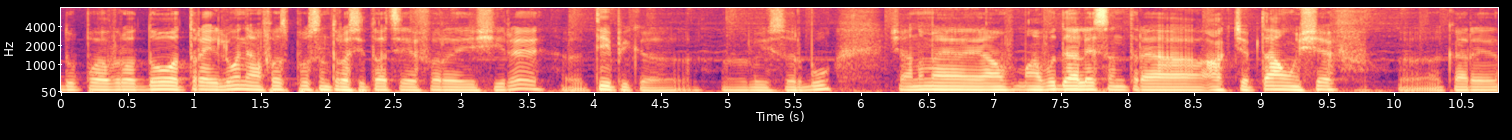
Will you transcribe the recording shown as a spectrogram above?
după vreo două, trei luni am fost pus într-o situație fără ieșire, uh, tipică uh, lui Sârbu, și anume am am avut de ales între a accepta un șef uh, care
